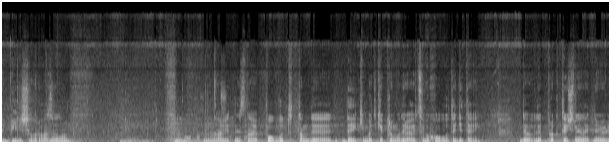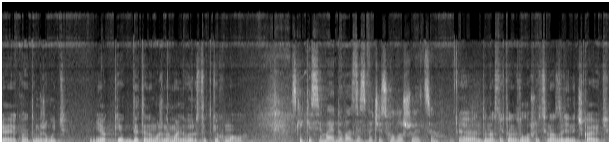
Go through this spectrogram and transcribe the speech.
Найбільше вразило. Хм, навіть не знаю, побут, там, де деякі батьки примудряються виховувати дітей, де, де практично я навіть не уявляю, як вони там живуть, як, як дитина може нормально вирости в таких умовах. Скільки сімей до вас зазвичай зголошується? Е, До нас ніхто не зголошується, нас взагалі не чекають,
